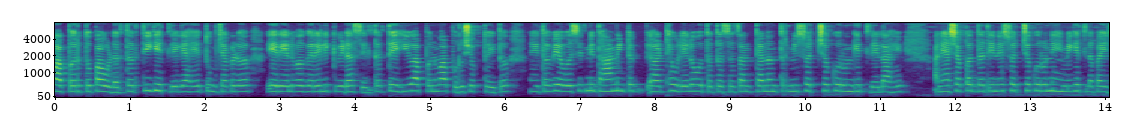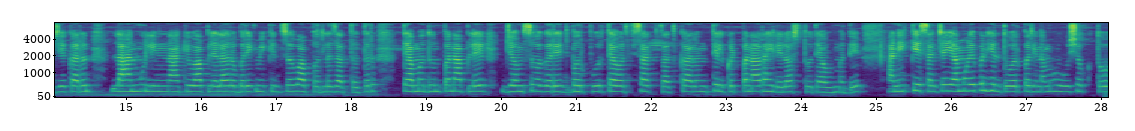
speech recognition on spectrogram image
वापरतो पावडर तर ती घेतलेली आहे. तुमच्याकडं एरियल वगैरे लिक्विड असेल तर तेही आपण वापरू शकतो इथं. इथं व्यवस्थित मी दहा मिनटं ठेवलेलं होतं तसंच आणि त्यानंतर मी स्वच्छ करून घेतलेलं आहे. आणि अशा पद्धतीने स्वच्छ करून नेहमी घेतलं पाहिजे. कारण लहान मुलींना किंवा आपल्याला रबर एकमेकींचं वापरलं जातं तर त्यामधून पण आपले जम्स वगैरे भरपूर त्यावरती साठतात. कारण तेलकटपणा राहिलेला असतो त्यामध्ये. आणि केसांच्या यामुळे पण हेल्थवर परिणाम होऊ शकतो.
